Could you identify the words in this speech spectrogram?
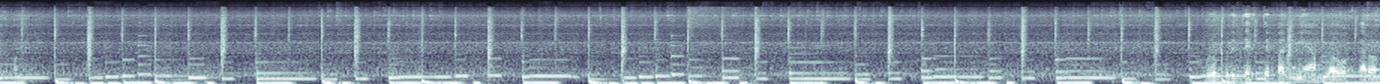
এখন। দেখতে পারিনি আমরাও, কারণ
